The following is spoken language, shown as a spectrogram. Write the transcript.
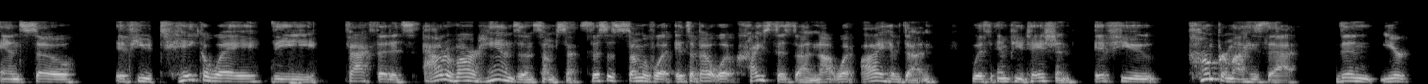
And so if you take away the fact that it's out of our hands in some sense, this is some of what it's about what Christ has done, not what I have done with imputation. If you compromise that, then you're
